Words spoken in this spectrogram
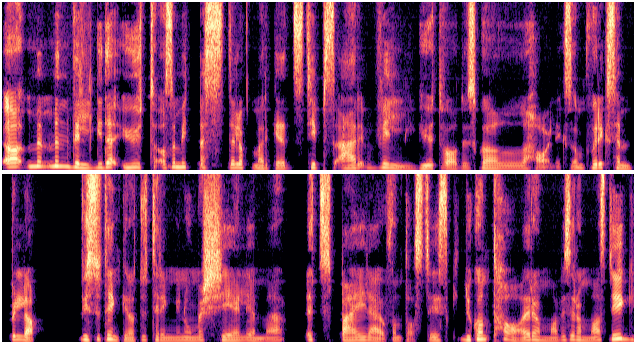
Ja, men, men velg deg ut. Altså, mitt beste loppemarkedstips er velg ut hva du skal ha, liksom. For eksempel, da, hvis du tenker at du trenger noe med sjel hjemme, et speil er jo fantastisk. Du kan ta av ramma hvis ramma er stygg.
